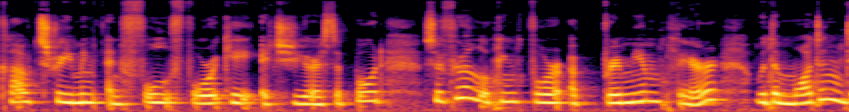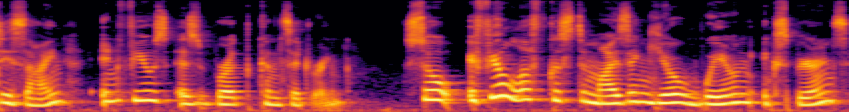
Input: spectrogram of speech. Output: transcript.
cloud streaming and full 4K HDR support. So if you're looking for a premium player with a modern design, Infuse is worth considering. So if you love customizing your viewing experience,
